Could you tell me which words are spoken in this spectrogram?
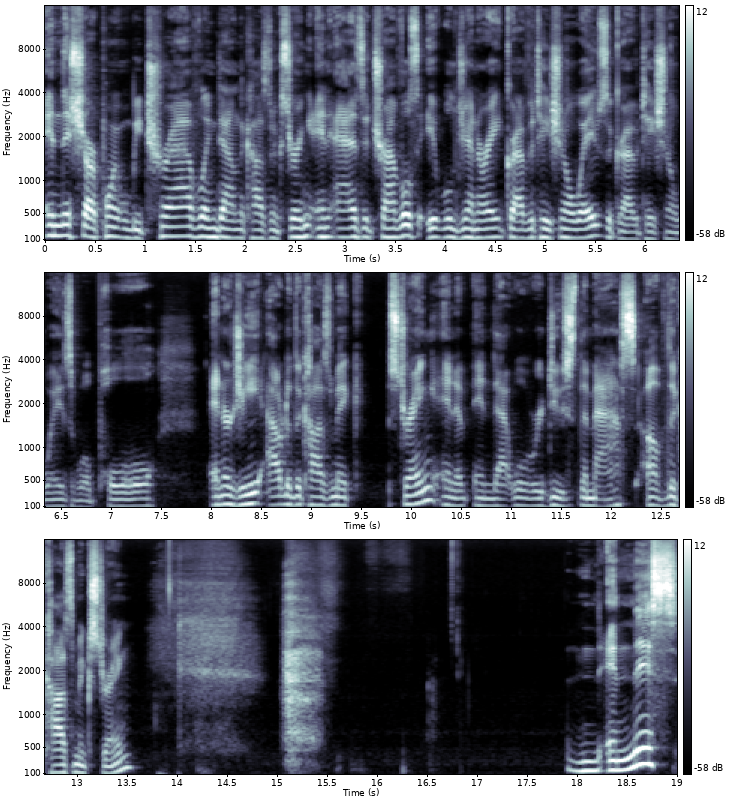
And this sharp point will be traveling down the cosmic string. And as it travels, it will generate gravitational waves. The gravitational waves will pull energy out of the cosmic string, and, and that will reduce the mass of the cosmic string. And this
